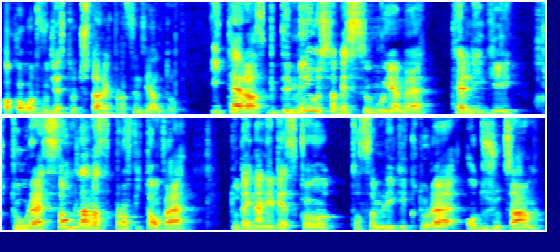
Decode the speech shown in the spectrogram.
około 24% yieldu. I teraz, gdy my już sobie sumujemy te ligi, które są dla nas profitowe, tutaj na niebiesko to są ligi, które odrzucam,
